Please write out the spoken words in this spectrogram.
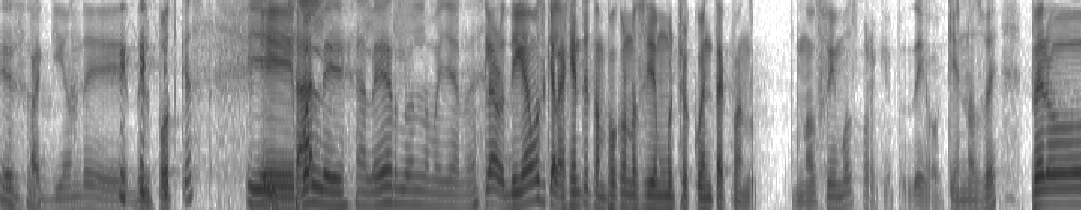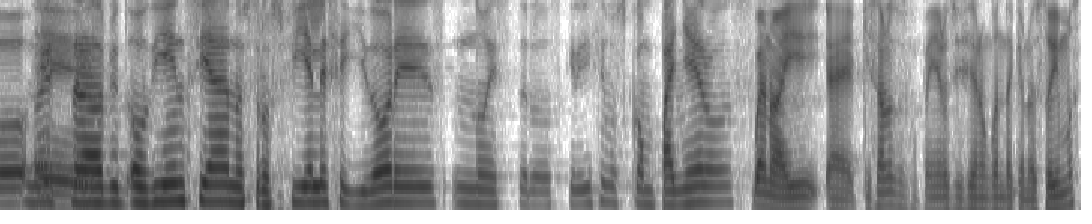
eso. guion de, del podcast. y eh, chale, a leerlo en la mañana. Claro, digamos que la gente tampoco nos dio mucho cuenta cuando nos fuimos, porque, pues, digo, ¿quién nos ve? Pero... Nuestra eh, audiencia, nuestros fieles seguidores, nuestros queridísimos compañeros. Bueno, ahí eh, quizá nuestros compañeros se hicieron cuenta que no estuvimos,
